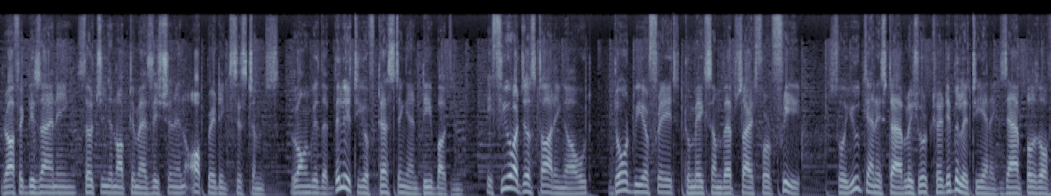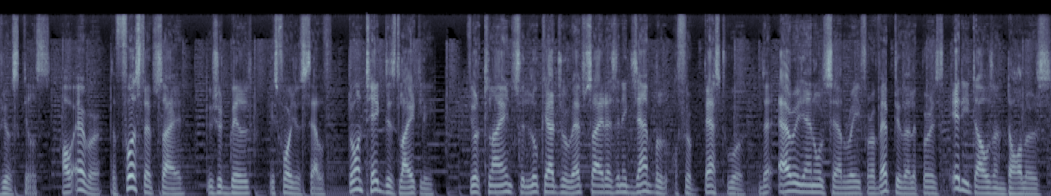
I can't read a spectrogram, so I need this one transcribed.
graphic designing, search engine optimization and operating systems, along with the ability of testing and debugging. If you are just starting out, don't be afraid to make some websites for free so you can establish your credibility and examples of your skills. However, the first website you should build is for yourself. Don't take this lightly. Your clients will look at your website as an example of your best work. The average annual salary for a web developer is $80,000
